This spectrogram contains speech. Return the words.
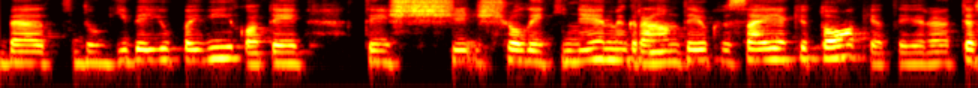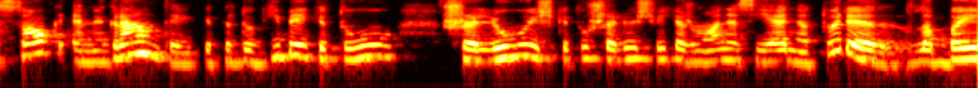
bet daugybė jų pavyko. Tai, tai ši, šio laikiniai emigrantai juk visai jie kitokie. Tai yra tiesiog emigrantai, kaip ir daugybė kitų šalių, iš kitų šalių išvykę žmonės, jie neturi labai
